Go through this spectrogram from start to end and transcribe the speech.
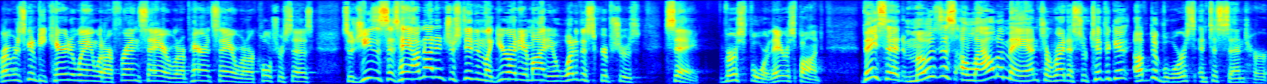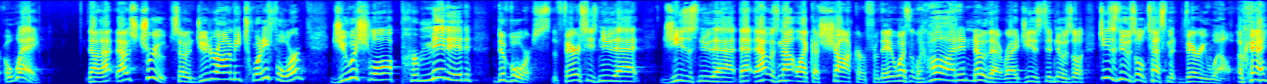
right? We're just going to be carried away in what our friends say or what our parents say or what our culture says. So Jesus says, Hey, I'm not interested in like your idea my idea. What do the scriptures say? Verse 4, they respond. They said, Moses allowed a man to write a certificate of divorce and to send her away. Now, that, that was true. So in Deuteronomy 24, Jewish law permitted divorce. The Pharisees knew that. Jesus knew that. That, that was not like a shocker for them. It wasn't like, oh, I didn't know that, right? Jesus didn't know his, Jesus knew his Old Testament very well, okay?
